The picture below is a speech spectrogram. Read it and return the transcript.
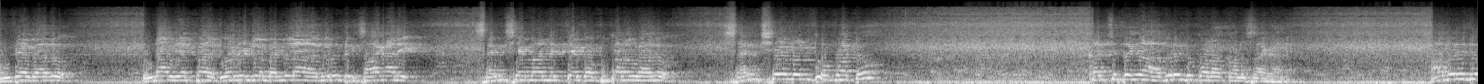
అంతేకాదు ఇందాక చెప్పా జోడెడ్ల బండ్ల అభివృద్ధికి సాగాలి. సంక్షేమాన్ని ఎత్తే గొప్పతనం కాదు. సంక్షేమంతో పాటు ఖచ్చితంగా అభివృద్ధి కూడా కొనసాగాలి. అభివృద్ధి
